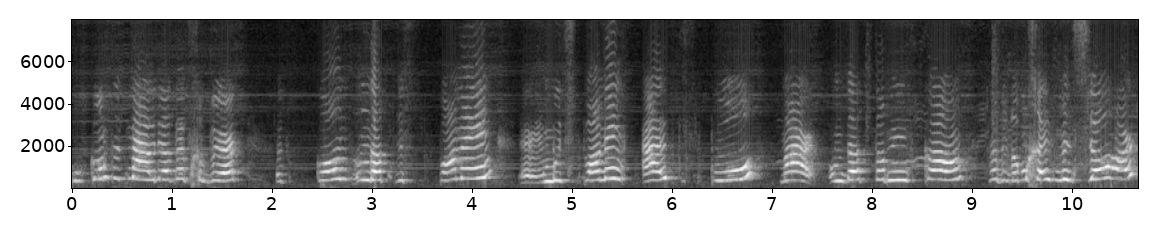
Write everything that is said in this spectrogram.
Hoe komt het nou dat het gebeurt? Het komt omdat de spanning, er moet spanning uit de spoel, maar omdat dat niet kan, gaat het op een gegeven moment zo hard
